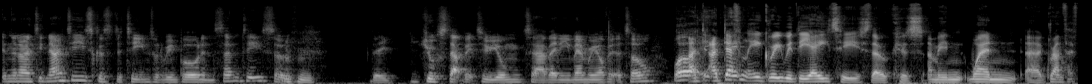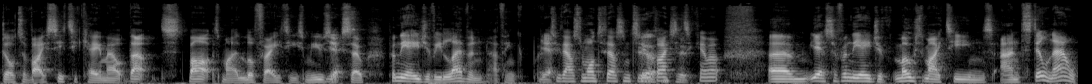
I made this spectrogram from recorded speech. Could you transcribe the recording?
in the nineteen nineties because the teens would have been born in the seventies, so. Mm-hmm. They just that bit too young to have any memory of it at all. well, I, I definitely agree with the 80s though, because I mean, when uh, Grand Theft Auto Vice City came out, that sparked my love for 80s music. Yes. So from the age of 11, I think Yeah. 2001, 2002, Vice City came out. Um, yeah, so from the age of most of my teens, and still now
